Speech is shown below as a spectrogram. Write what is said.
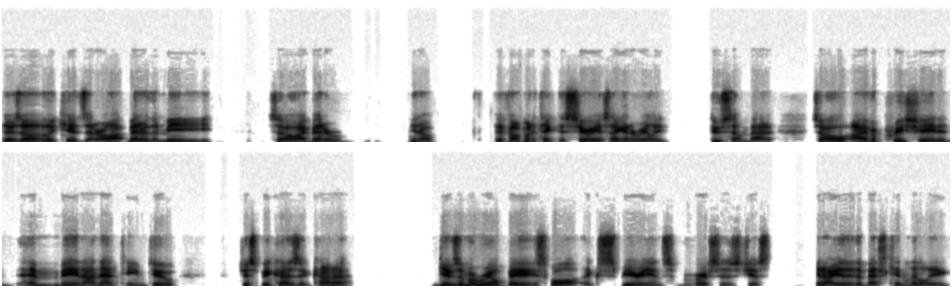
there's other kids that are a lot better than me, so I better, you know, if I'm going to take this serious, I got to really do something about it. So I've appreciated him being on that team too, just because it kind of gives them a real baseball experience versus just, you know, you're the best kid in little league,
